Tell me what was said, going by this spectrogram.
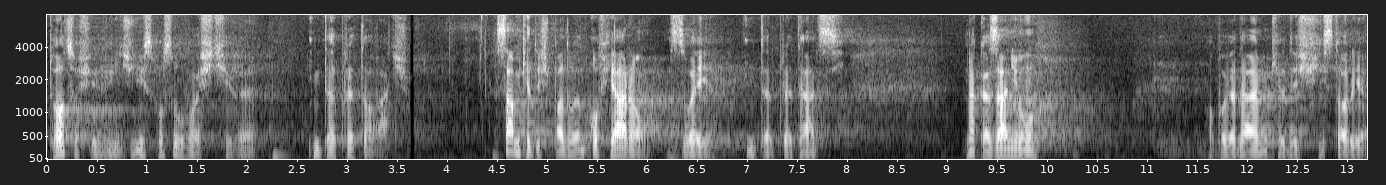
to, co się widzi, w sposób właściwy interpretować. Sam kiedyś padłem ofiarą złej interpretacji. Na kazaniu opowiadałem kiedyś historię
